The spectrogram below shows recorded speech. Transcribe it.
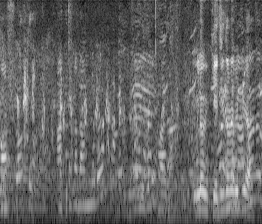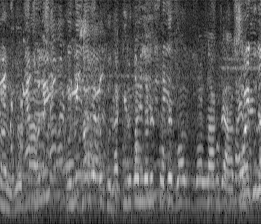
পাঁচশো আট টাকা দাম নেবে এগুলো কেজি ধরে বিক্রি হয় কীরকম জানিস চোখে জল জল লাগবে ওইগুলো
